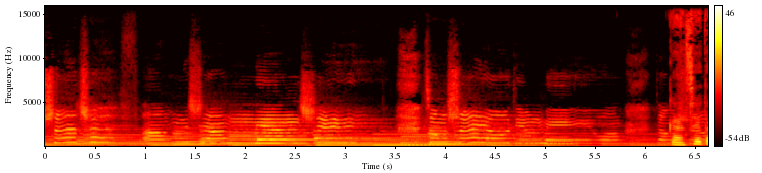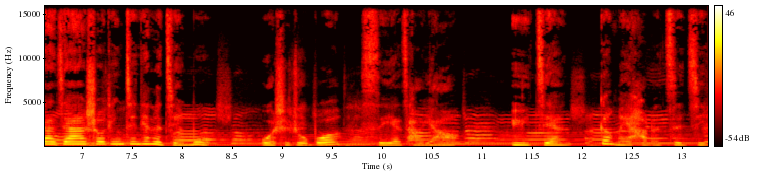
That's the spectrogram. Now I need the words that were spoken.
失去方向。年轻总是有点迷惘。感谢大家收听今天的节目，我是主播四叶草瑶，遇见更美好的自己。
